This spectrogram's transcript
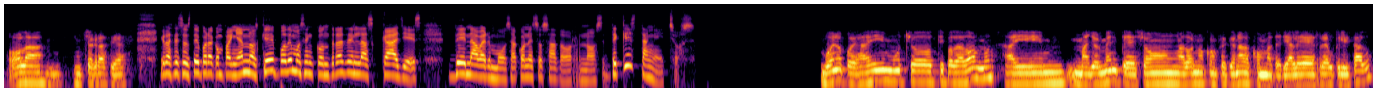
Hola, muchas gracias. Gracias a usted por acompañarnos. ¿Qué podemos encontrar en las calles de Navahermosa con esos adornos? ¿De qué están hechos? Bueno, pues hay muchos tipos de adornos. Hay mayormente son adornos confeccionados con materiales reutilizados.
